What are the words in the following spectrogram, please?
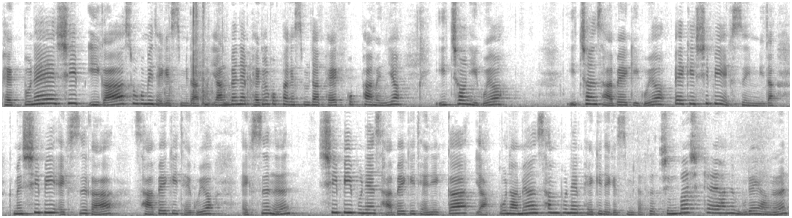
100분의 12가 소금이 되겠습니다. 그럼 양변에 100을 곱하겠습니다. 100 곱하면요. 2000이고요. 2400이고요. 빼기 12x입니다. 그러면 12x가 400이 되고요. x는 12분의 400이 되니까 약분하면 3분의 100이 되겠습니다. 그래서 증발시켜야 하는 물의 양은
